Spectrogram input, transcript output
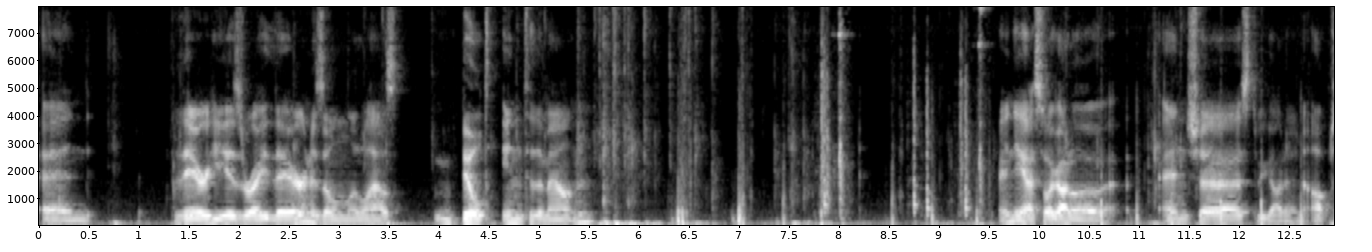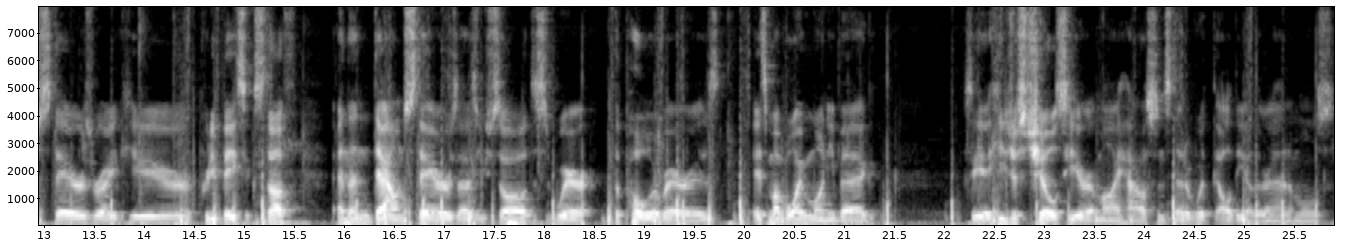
And there he is right there in his own little house, built into the mountain. And yeah, so I got a end chest, we got an upstairs right here, pretty basic stuff. And then downstairs, as you saw, this is where the polar bear is. It's my boy Moneybag. So yeah, he just chills here at my house instead of with all the other animals.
